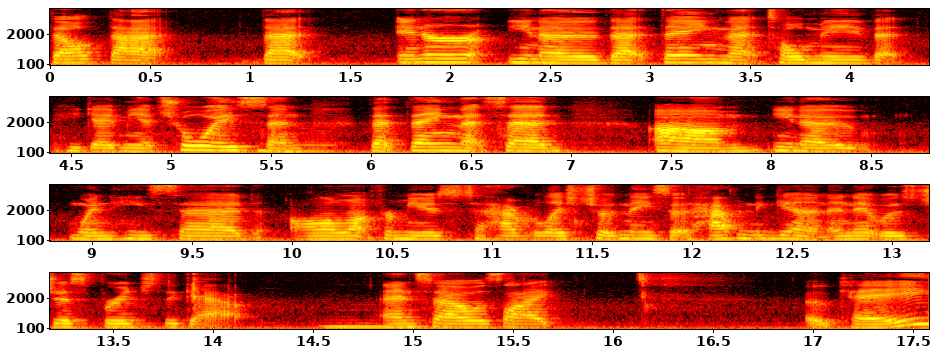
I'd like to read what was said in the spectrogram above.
felt that that inner, you know, that thing that told me that He gave me a choice and that thing that said, um, you know, when he said, "All I want from you is to have a relationship with me," so it happened again, and it was just bridge the gap. And so I was like, okay,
